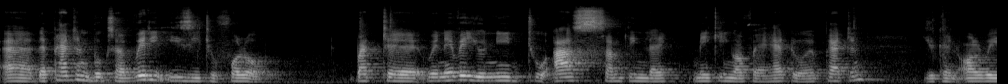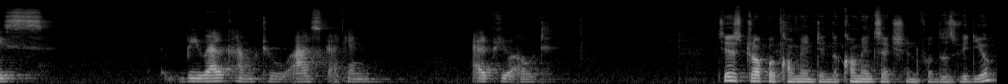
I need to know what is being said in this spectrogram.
uh, the pattern books are very easy to follow. But uh, whenever you need to ask something like making of a hat or a pattern, you can always be welcome to ask. I can help you out. Just drop a comment in the comment section for this video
